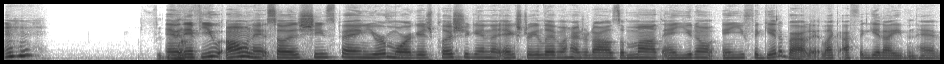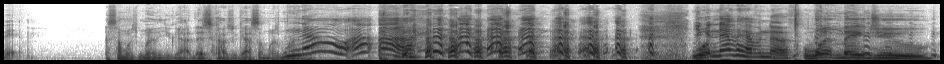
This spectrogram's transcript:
Mm-hmm. And if you own it, so if she's paying your mortgage plus you're getting an extra eleven hundred dollars a month, and you don't and you forget about it. Like I forget I even have it. That's how much money you got. That's because you got so much money. No, uh, uh you What- can never have enough. what made you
